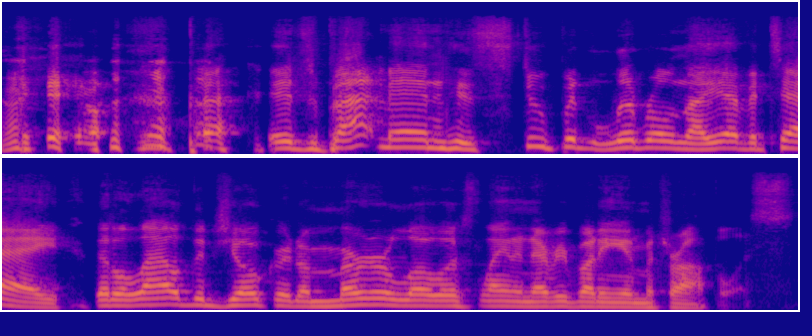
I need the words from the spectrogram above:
it's Batman and his stupid liberal naivete that allowed the Joker to murder Lois Lane and everybody in Metropolis.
